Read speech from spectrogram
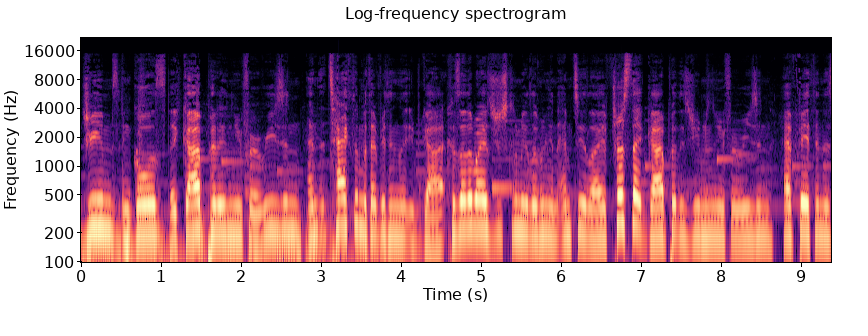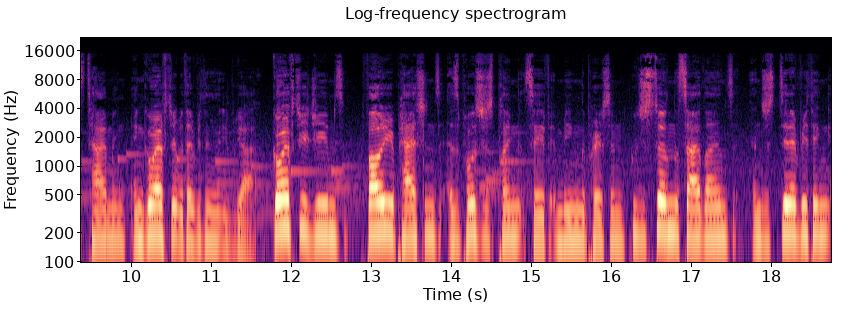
dreams and goals that God put in you for a reason, and attack them with everything that you've got, because otherwise you're just going to be living an empty life. Trust that God put these dreams in you for a reason, have faith in His timing, and go after it with everything that you've got. Go after your dreams, follow your passions, as opposed to just playing it safe and being the person who just stood on the sidelines and just did everything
